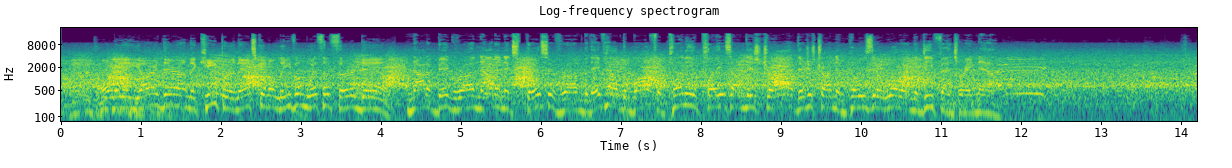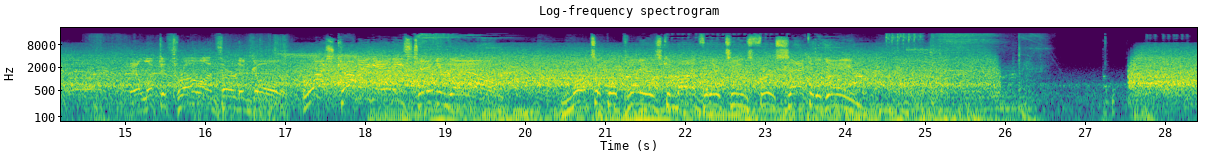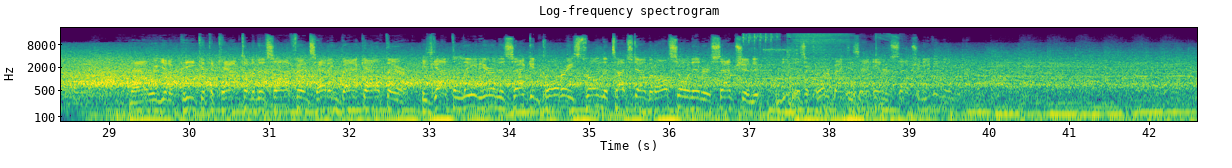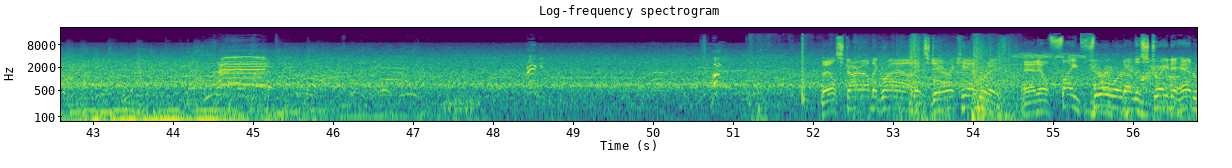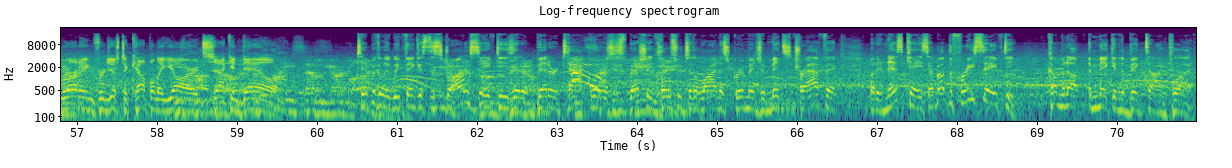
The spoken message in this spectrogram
Only a yard there on the keeper, and that's going to leave him with a third down. Not a big run, not an explosive run, but they've held the ball for plenty of plays on this drive. They're just trying to impose their will on the defense right now. They'll look to throw on third and goal. Rush coming, and he's taken down. Multiple players combined for their team's first sack of the game. The second quarter. He's thrown the touchdown, but also an interception. As a quarterback, does that interception, even though They'll start on the ground. It's Derrick Henry. And he'll fight forward on the straight-ahead running for just a couple of yards. Second down. Typically, we think it's the strong safeties that are better tacklers, especially closer to the line of scrimmage amidst traffic. But in this case, how about the free safety coming up and making the big-time play?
